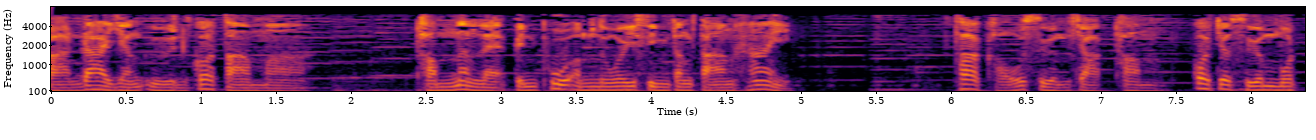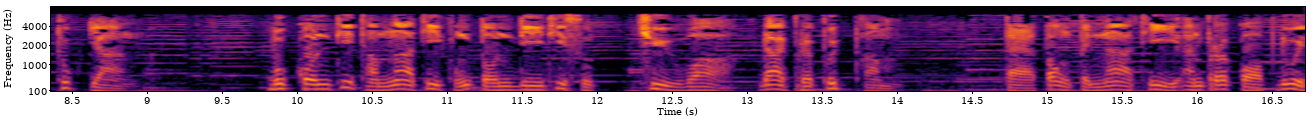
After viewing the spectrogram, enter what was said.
การได้อย่างอื่นก็ตามมาทำนั่นแหละเป็นผู้อำนวยสิ่งต่างๆให้ ถ้าเขาเสื่อมจากธรรมก็จะเสื่อมหมดทุกอย่าง บุคคลที่ทำหน้าที่ของตนดีที่สุด ชื่อว่าได้ประพฤติธรรม แต่ต้องเป็นหน้าที่อันประกอบด้วย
